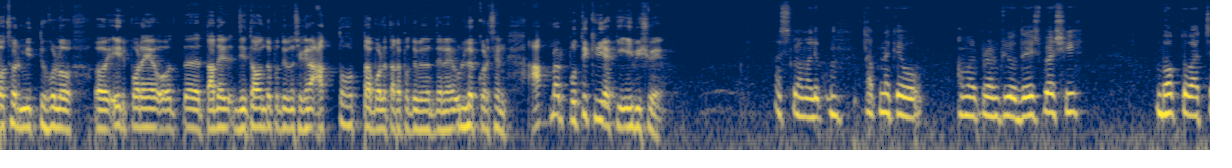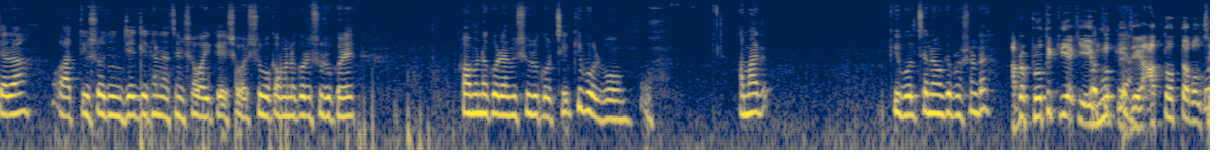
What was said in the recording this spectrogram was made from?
বছর মৃত্যু হলো এরপরে তাদের যে তদন্ত প্রতিবেদন সেখানে আত্মহত্যা বলে তারা প্রতিবেদনে উল্লেখ করেছেন। আপনার প্রতিক্রিয়া কি এই বিষয়ে? আসসালামু আলাইকুম। আপনাকেও আমার প্রাণপ্রিয় দেশবাসী ভক্ত বাচ্চারা ও আত্মীয় স্বজন যে যেখানে আছেন সবাইকে সবার শুভকামনা করে শুরু করে কামনা করে আমি শুরু করছি। কি বলব? আমার কি বলছেন আমাকে প্রশ্নটা? আপনার প্রতিক্রিয়া কি এই মুহূর্তে যে আত্মহত্যা বলছে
